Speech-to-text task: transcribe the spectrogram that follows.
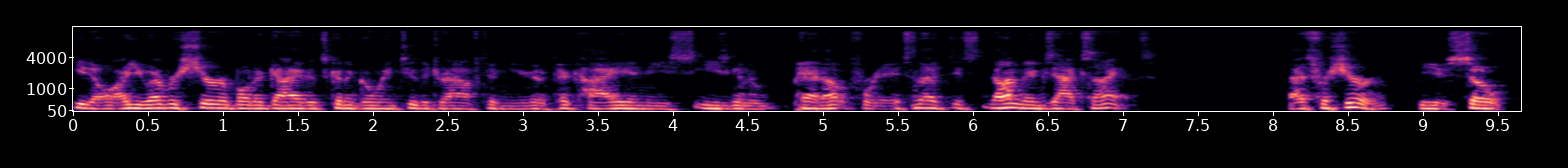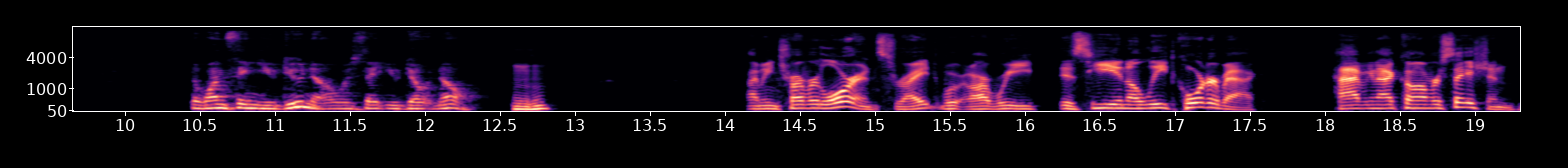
you know. Are you ever sure about a guy that's going to go into the draft and you're going to pick high and he's he's going to pan out for you? It's not it's not an exact science. That's for sure. So the one thing you do know is that you don't know. Mm-hmm. I mean, Trevor Lawrence, right? Are we? Is he an elite quarterback? Having that conversation,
